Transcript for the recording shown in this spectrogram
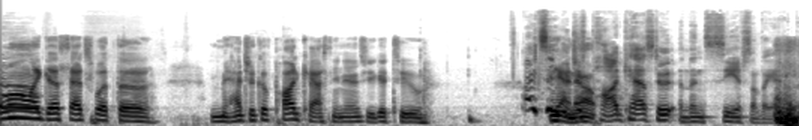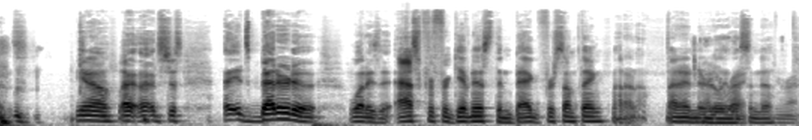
well, I guess that's what the magic of podcasting is. You get to. I'd say yeah, we just podcast it and then see if something happens. you know, it's just it's better to what is it? Ask for forgiveness than beg for something. I don't know. I didn't yeah, really right. listen to. You're right.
